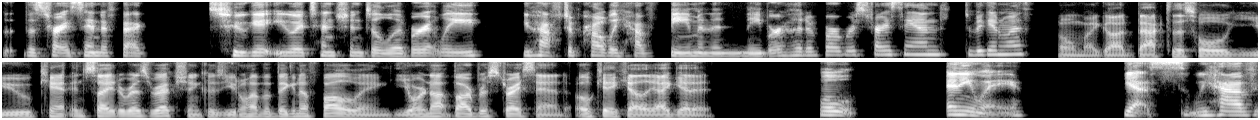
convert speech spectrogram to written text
the Streisand effect to get you attention deliberately, you have to probably have fame in the neighborhood of Barbra Streisand to begin with. Oh my God. Back to this whole you can't incite a resurrection because you don't have a big enough following. You're not Barbra Streisand. Okay, Kelly, I get it. Well, anyway, yes, we have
